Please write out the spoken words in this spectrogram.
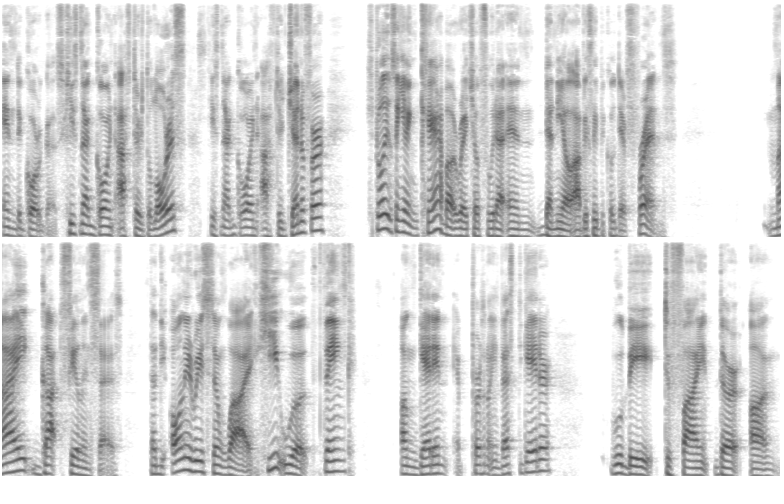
and the Gorgas. He's not going after Dolores. He's not going after Jennifer. He probably doesn't even care about Rachel Fuda and Danielle, obviously, because they're friends. My gut feeling says that the only reason why he would think on getting a personal investigator would be to find dirt on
